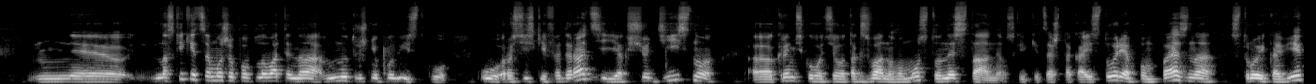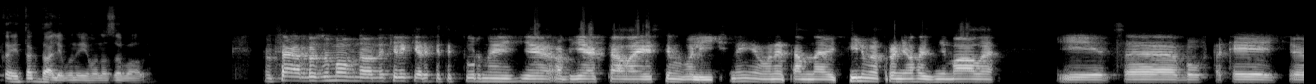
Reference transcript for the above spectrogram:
е, наскільки це може повпливати на внутрішню повістку у Російській Федерації, якщо дійсно е, кримського цього так званого мосту не стане, оскільки це ж така історія помпезна, стройка віка і так далі. Вони його називали. Ну, це безумовно не тільки архітектурний е, об'єкт, але й символічний. Вони там навіть фільми про нього знімали, і це був такий е,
